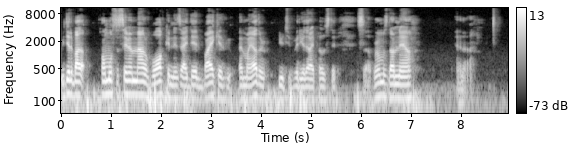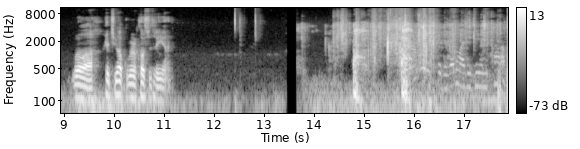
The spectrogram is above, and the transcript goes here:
We did about almost the same amount of walking as I did biking in my other YouTube video that I posted. So we're almost done now, and uh, we'll uh, hit you up when we're closer to the end. They'd be on the top.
